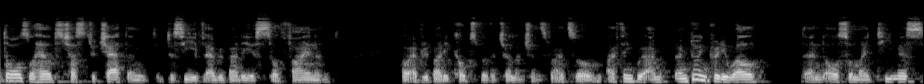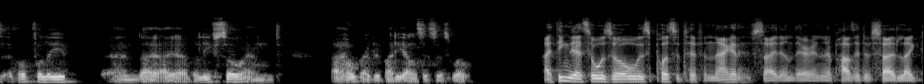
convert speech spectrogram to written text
it also helps just to chat and to see if everybody is still fine and how everybody copes with the challenges, right? So I think I'm, I'm doing pretty well. And also my team is hopefully, and I, I believe so. And I hope everybody else is as well. I think there's also always positive and negative side on there. And the positive side, like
